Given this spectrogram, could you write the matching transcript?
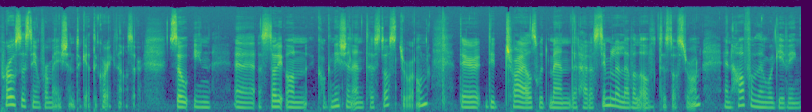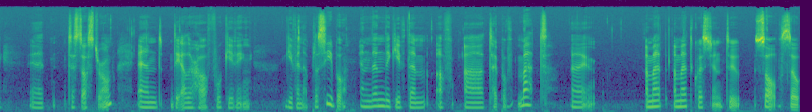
process the information to get the correct answer. So in uh, a study on cognition and testosterone, they did trials with men that had a similar level of testosterone, and half of them were giving uh, testosterone, and the other half were giving given a placebo. And then they give them a, type of math uh, a math, a math question to solve. So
